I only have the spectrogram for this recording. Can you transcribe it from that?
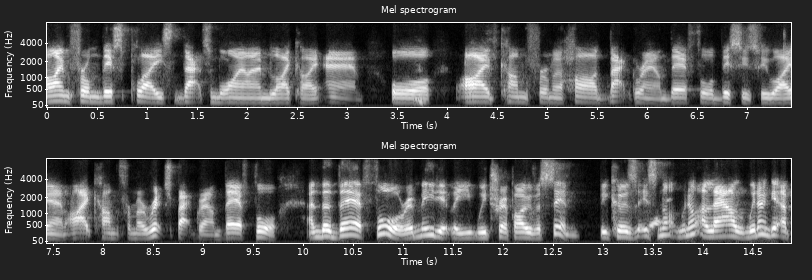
I'm from this place, that's why I'm like I am. Or I've come from a hard background, therefore this is who I am. I come from a rich background, therefore. And the therefore immediately we trip over sin because it's not we're not allowed we don't get a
